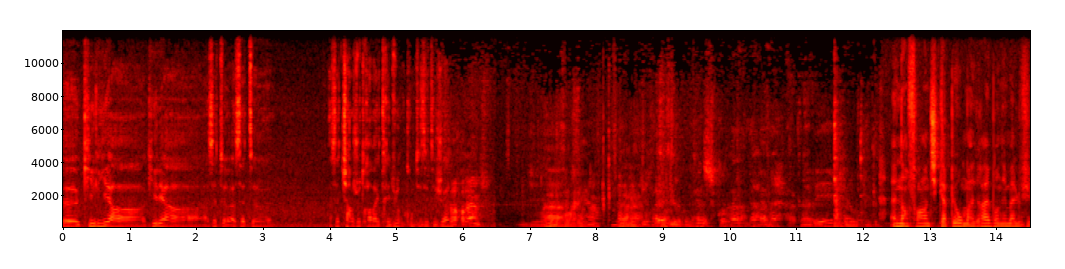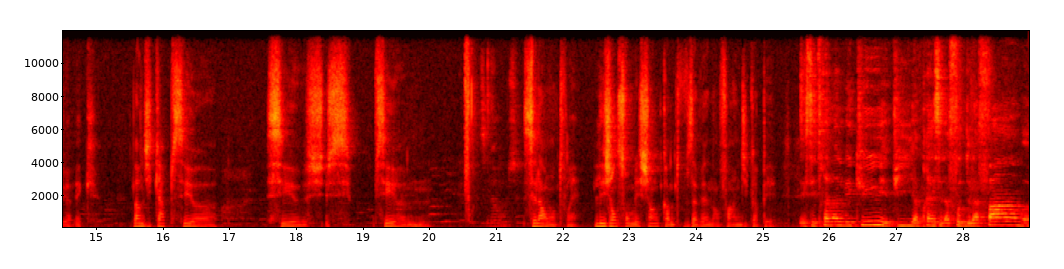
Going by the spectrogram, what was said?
euh, qui est liée à, qui est liée à, à cette, à, cette, euh, à cette charge de travail très dure quand ils étaient jeunes. Un enfant handicapé au Maghreb, on est mal vu avec. L'handicap, c'est. euh, c'est. euh, c'est- c'est, euh, c'est la honte, ouais. Les gens sont méchants quand vous avez un enfant handicapé. Et c'est très mal vécu, et puis après, c'est la faute de la femme.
